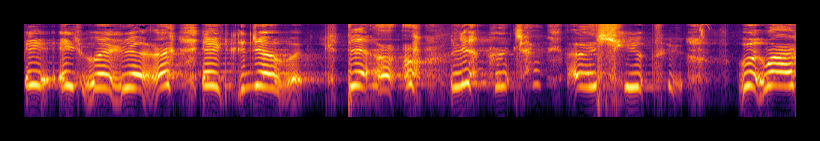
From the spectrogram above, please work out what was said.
it is where it's the that I see why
